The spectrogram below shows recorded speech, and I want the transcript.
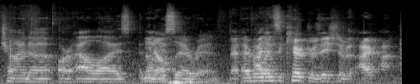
China, our allies, and You know, obviously Iran. That, Everyone's that's a characterization of it. I, I,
